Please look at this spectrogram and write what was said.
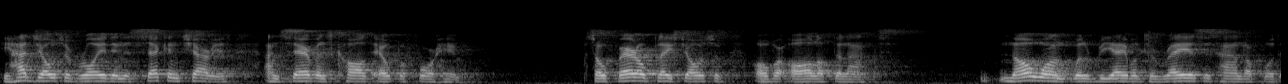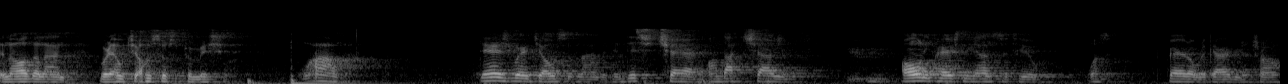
He had Joseph ride in his second chariot, and servants called out before him. So Pharaoh placed Joseph over all of the lands. no one will be able to raise his hand or foot in all the land without Joseph's permission. Wow. There's where Joseph landed, in this chair, on that chariot. Only person he answered to was Pharaoh regarding the throne.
